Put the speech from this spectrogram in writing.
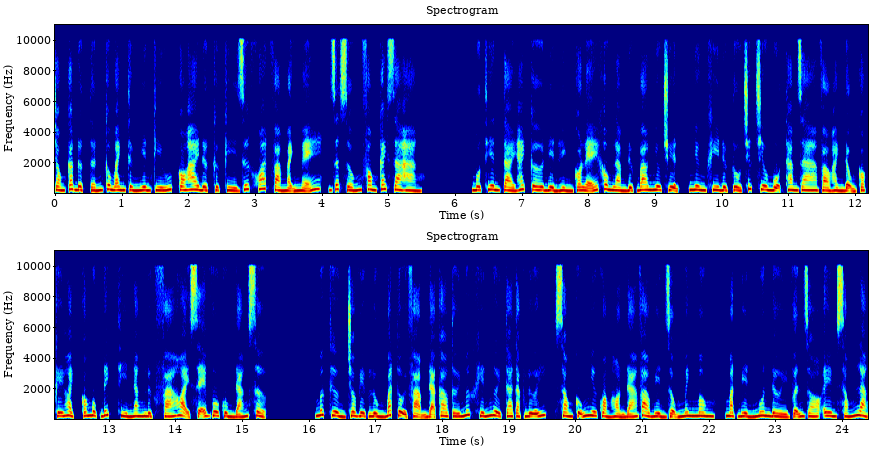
Trong các đợt tấn công anh từng nghiên cứu, có hai đợt cực kỳ dứt khoát và mạnh mẽ, rất giống phong cách ra hàng. Một thiên tài hacker điển hình có lẽ không làm được bao nhiêu chuyện, nhưng khi được tổ chức chiêu mộ tham gia vào hành động có kế hoạch có mục đích thì năng lực phá hoại sẽ vô cùng đáng sợ. Mức thưởng cho việc lùng bắt tội phạm đã cao tới mức khiến người ta tặc lưỡi, song cũng như quảng hòn đá vào biển rộng mênh mông, mặt biển muôn đời vẫn gió êm sóng lặng.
